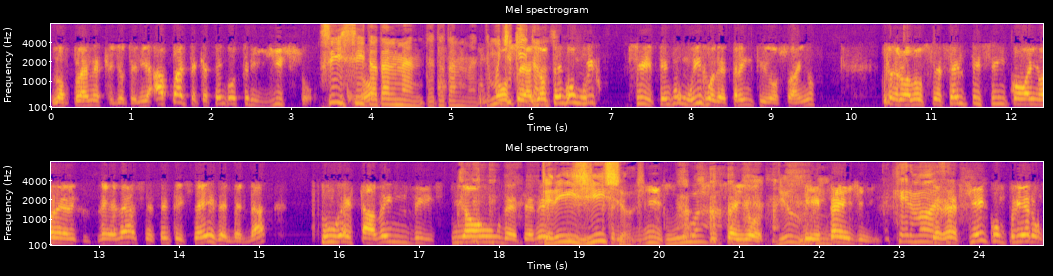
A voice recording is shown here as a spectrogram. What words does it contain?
los planes que yo tenía, aparte que tengo trillizo. Sí, sí, ¿no? totalmente, totalmente. Muy o sea, yo tengo un hijo, sí, tengo un hijo de 32 años, pero a los 65 años de, de edad, 66 de verdad, tuve esta bendición de tener Trillizos. trillizos, señor, Dios mi Qué que hermoso. recién cumplieron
